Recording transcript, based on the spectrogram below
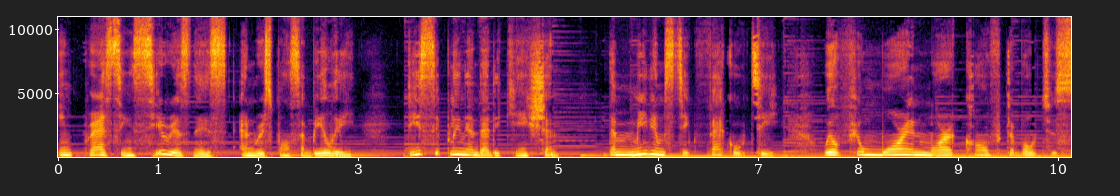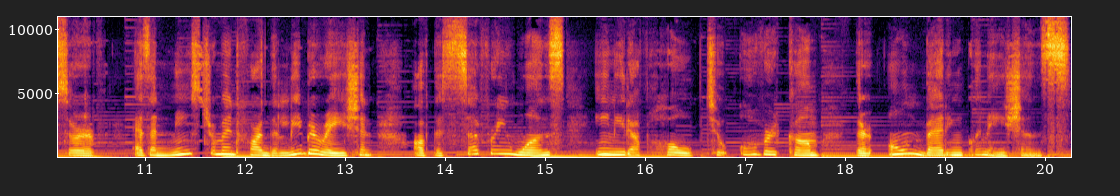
impressing seriousness and responsibility, discipline and dedication, the mediumstic faculty will feel more and more comfortable to serve as an instrument for the liberation of the suffering ones in need of hope to overcome their own bad inclinations.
